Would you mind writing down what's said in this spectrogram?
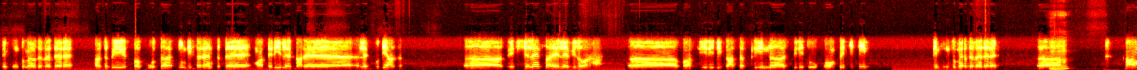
din punctul meu de vedere, ar trebui făcută indiferent de materiile care le studiază. Uh, excelența elevilor uh, va fi ridicată prin uh, spiritul competitiv, din punctul meu de vedere. Uh, Mhm. Cam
